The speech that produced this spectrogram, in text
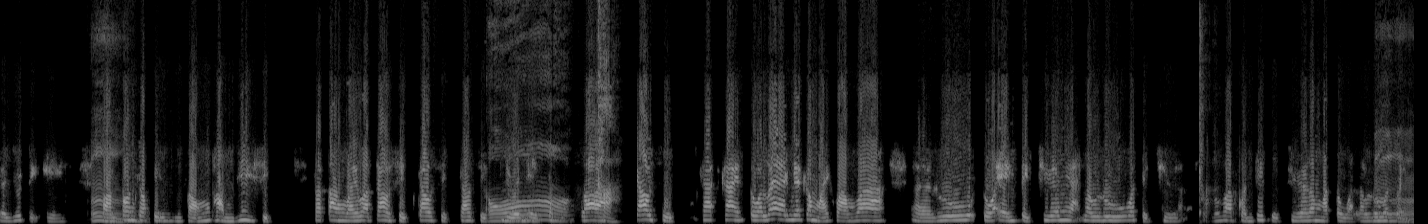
จะยุติเองมตอนต้นก็ปี2020 ก็ตั้งไว้ว่า90 90 90อ๋อยูเอ็นเอก็บอกว่าค่ะ90ค่ะค่ะตัวแรกเนี่ยก็หมายความว่าเอ่อรู้ตัวเองติดเชื้อเนี่ย เรารู้ว่าติดเชื้อค่ะหรือว่าคนที่ติดเชื้อแล้วมาตรวจเรารู้ว่าตัวเอง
